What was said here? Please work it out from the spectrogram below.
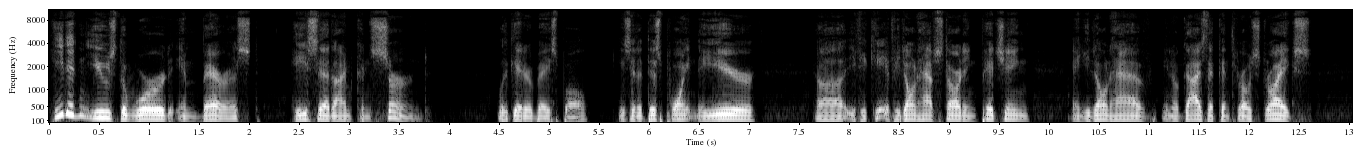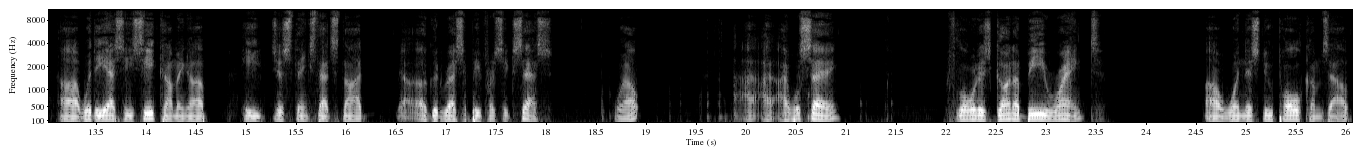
he didn't use the word embarrassed. He said, "I'm concerned with Gator baseball." He said, "At this point in the year, uh, if you if you don't have starting pitching and you don't have you know guys that can throw strikes uh, with the SEC coming up, he just thinks that's not a good recipe for success." Well, I, I, will say, Florida's gonna be ranked uh, when this new poll comes out.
